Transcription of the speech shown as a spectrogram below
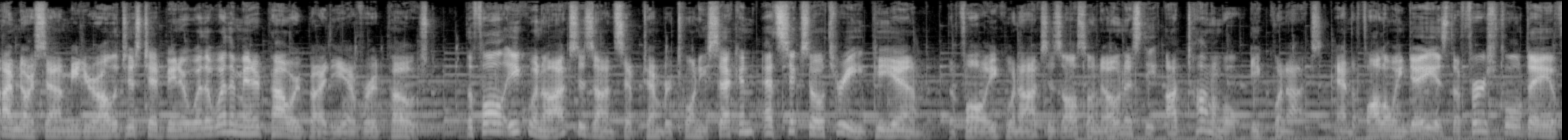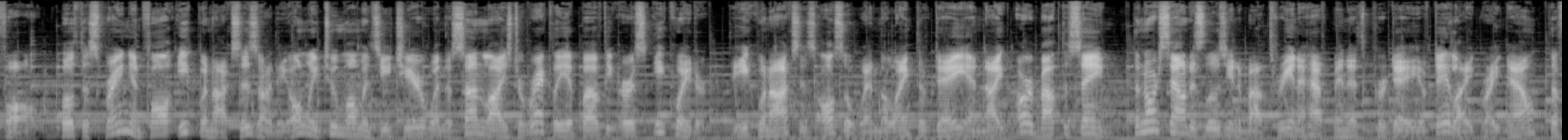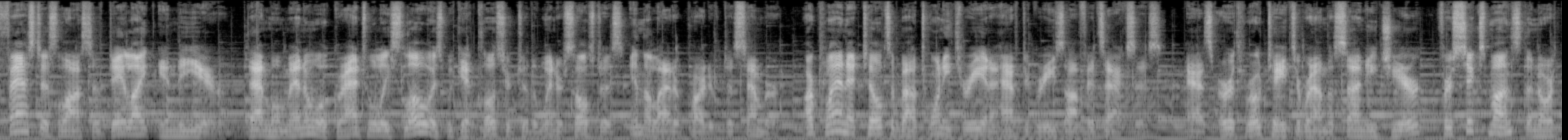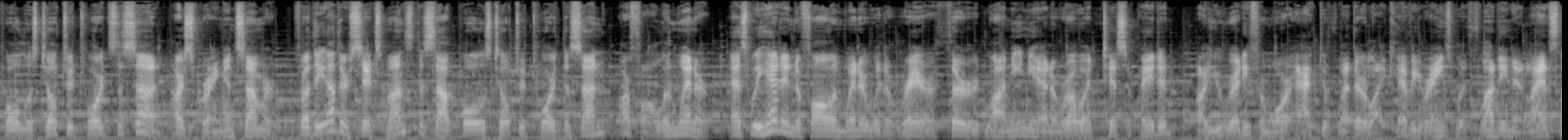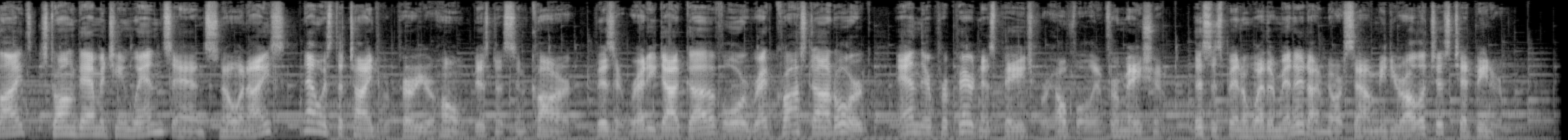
I'm North Sound meteorologist Ted Buehner with a Weather Minute powered by the Everett Post. The fall equinox is on September 22nd at 6:03 p.m. The fall equinox is also known as the autumnal equinox, and the following day is the first full day of fall. Both the spring and fall equinoxes are the only two moments each year when the sun lies directly above the Earth's equator. The equinox is also when the length of day and night are about the same. The North Sound is losing about three and a half minutes per day of daylight right now, the fastest loss of daylight in the year. That momentum will gradually slow as we get closer to the winter solstice in the latter part of December. Our planet tilts about 23 and a half degrees off its axis. As Earth rotates around the Sun each year, for six months the North Pole is tilted towards the Sun, our spring and summer. For the other six months, the South Pole is tilted toward the Sun, our fall and winter. As we head into fall and winter with a rare third La Nina in a row anticipated, are you ready for more active weather like heavy rains with flooding and landslides, strong damaging winds, and snow and ice? Now is the time to prepare your home, business, and car. Visit ready.gov or redcross.org and their preparedness page for helpful information. This has been a Weather Minute. I'm North Sound meteorologist Ted Buehner.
